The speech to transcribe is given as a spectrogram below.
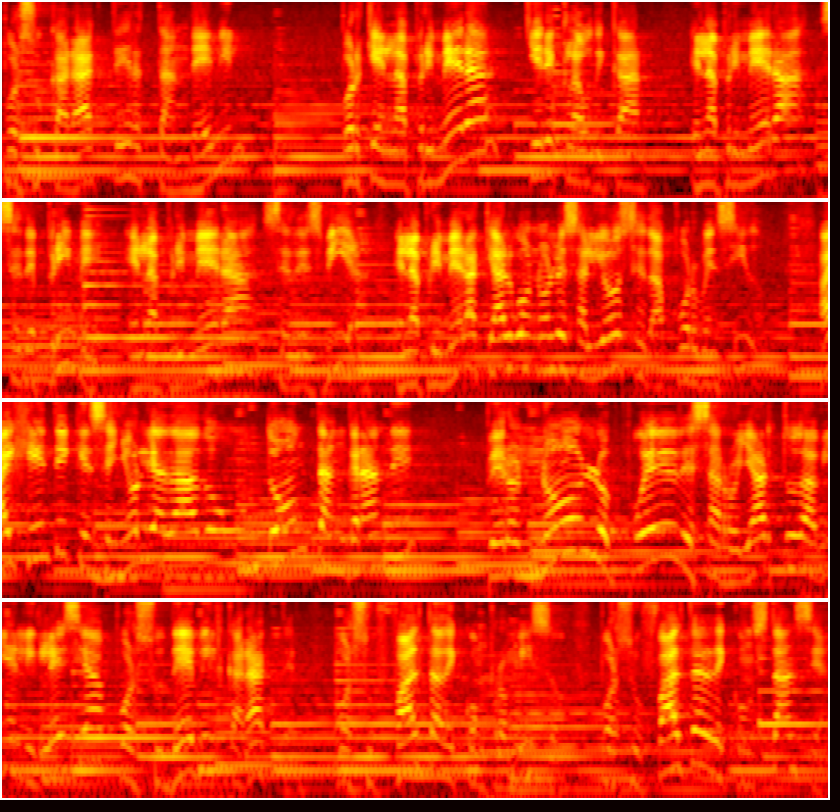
por su carácter tan débil. Porque en la primera quiere claudicar, en la primera se deprime, en la primera se desvía, en la primera que algo no le salió se da por vencido. Hay gente que el Señor le ha dado un don tan grande, pero no lo puede desarrollar todavía en la iglesia por su débil carácter, por su falta de compromiso, por su falta de constancia,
